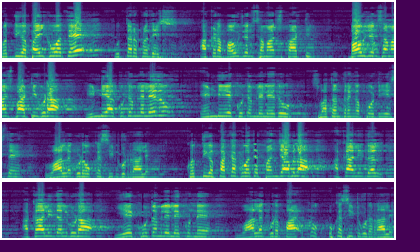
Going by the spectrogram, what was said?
కొద్దిగా పైకి పోతే ఉత్తరప్రదేశ్. అక్కడ బహుజన్ సమాజ్ పార్టీ బహుజన్ సమాజ్ పార్టీ కూడా ఇండియా కూటమిలో లేదు ఎన్డీఏ కూటమిలో లేదు. స్వతంత్రంగా పోటీ చేస్తే వాళ్ళకు కూడా ఒక్క సీట్ కూడా రాలే. కొద్దిగా పక్కకు పోతే పంజాబ్లా అకాలీదళ్ అకాలీదల్ అకాలీదల్ కూడా ఏ కూటమిలో లేకుండే వాళ్ళకు కూడా పా- ఒక- సీటు కూడా రాలే.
